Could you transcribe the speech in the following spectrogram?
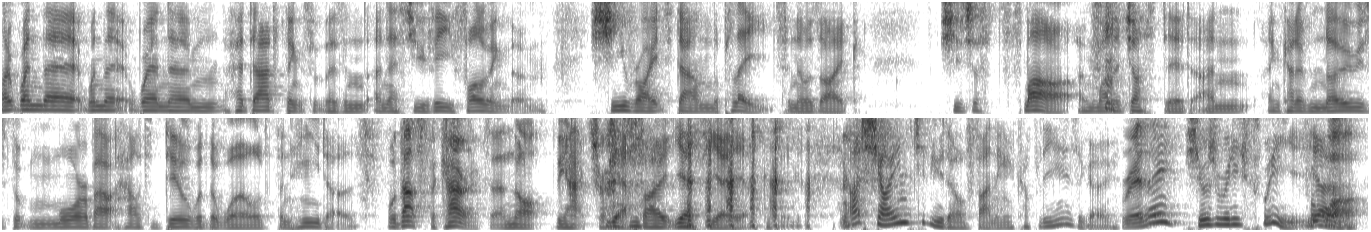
like when they're when they when um, her dad thinks that there's an, an SUV following them, she writes down the plates, and it was like. She's just smart and well adjusted and, and kind of knows the, more about how to deal with the world than he does. Well, that's the character, not the actress. Yes, I yes, yeah, yeah. Completely. Actually, I interviewed Elle Fanning a couple of years ago. Really? She was really sweet. For yeah. what?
